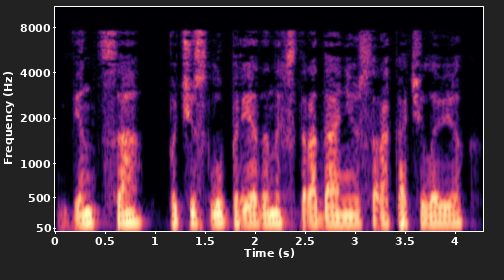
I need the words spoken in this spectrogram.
венца по числу преданных страданию сорока человек,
